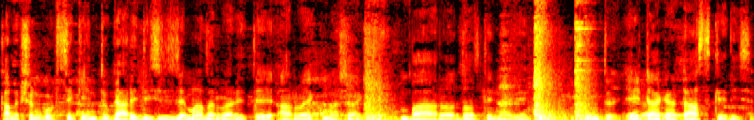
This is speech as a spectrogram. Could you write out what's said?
কালেকশন করছি কিন্তু গাড়ি দিছি যে মাদার বাড়িতে, আরও এক মাস আগে বা আরও দশ দিন আগে। কিন্তু এই টাকাটা আজকে দিছে।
